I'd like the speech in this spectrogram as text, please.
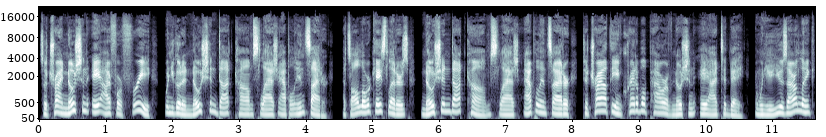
So try Notion AI for free when you go to notion.com slash Apple Insider. That's all lowercase letters, notion.com slash Apple Insider to try out the incredible power of Notion AI today. And when you use our link,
